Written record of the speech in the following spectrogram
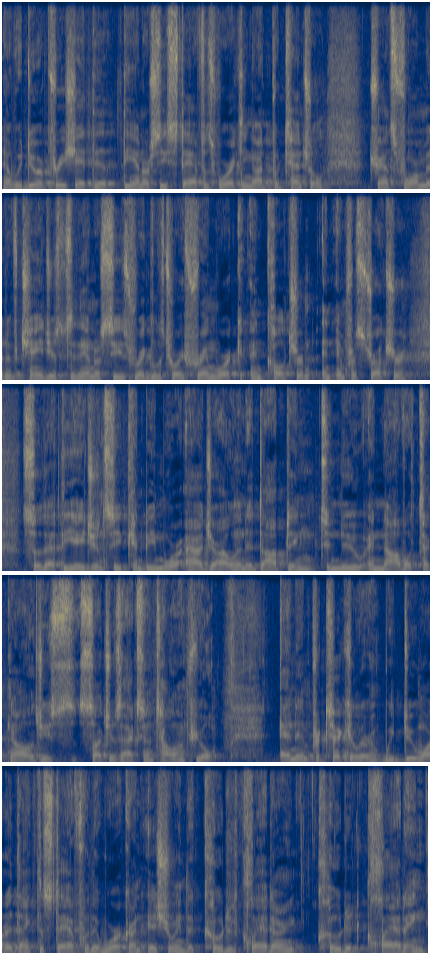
Now, we do appreciate that the NRC staff is working on potential transformative changes to the NRC's regulatory framework and culture and infrastructure so that the agency can be more agile in adopting to new and novel technologies such as accident-tolerant fuel. And in particular, we do want to thank the staff for their work on issuing the coated cladding, coated cladding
